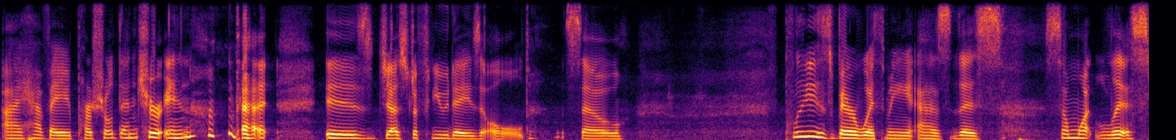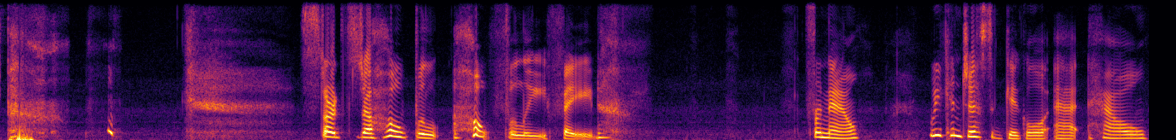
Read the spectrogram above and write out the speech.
I have a partial denture in that is just a few days old. So please bear with me as this somewhat lisp starts to hope hopefully fade. For now, we can just giggle at how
